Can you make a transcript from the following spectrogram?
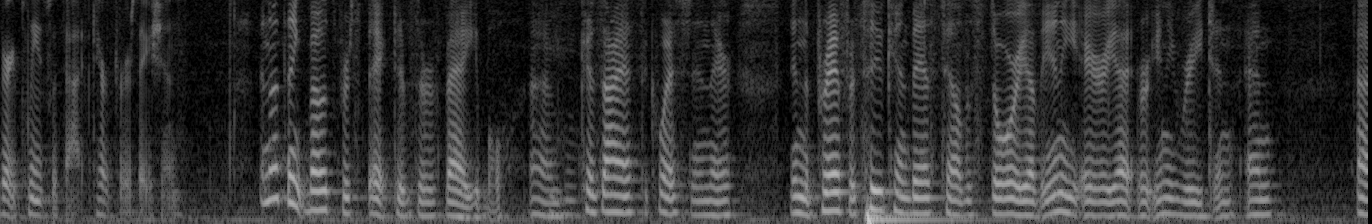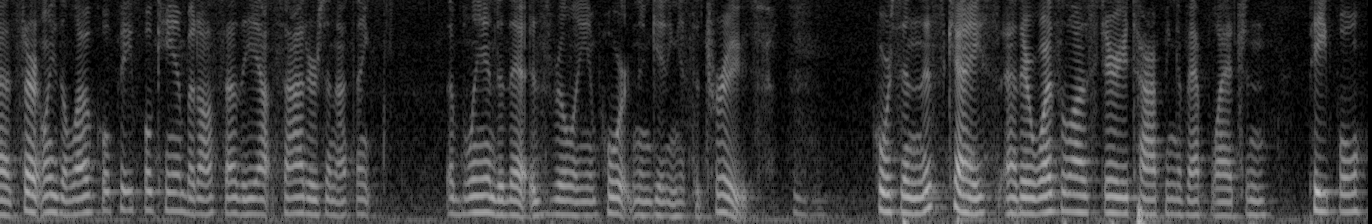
very pleased with that characterization. And I think both perspectives are valuable. Because I asked the question in there in the preface who can best tell the story of any area or any region? And uh, certainly the local people can, but also the outsiders. And I think the blend of that is really important in getting at the truth. Of course, in this case, uh, there was a lot of stereotyping of Appalachian people.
